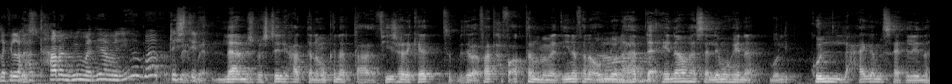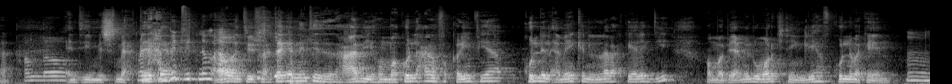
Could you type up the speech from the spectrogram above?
لكن لو بس- هتتحرك بيه مدينة مدينة بقى بتشتري. لا مش بشتري حتى. أنا ممكن أتع... في شركات بتبقى فاتحة في أكتر من مدينة فأنا أقول له آه. أنا هبدأ هنا وهسلمه هنا. بقول لك كل حاجة مسهلينها. الله. أنت مش محتاجه حبيت فيتنام آه. أنت مش محتاجة إن أنت تتعبي. هم كل حاجة مفكرين فيها كل الأماكن اللي أنا بحكيها لك دي هم بيعملوا marketing ليها في كل مكان. مم.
